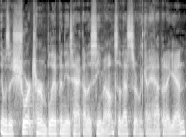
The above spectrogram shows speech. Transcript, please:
it was a short term blip in the attack on the seamount? So that's certainly going to happen again.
